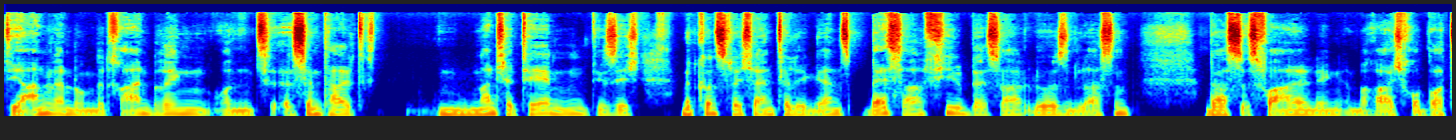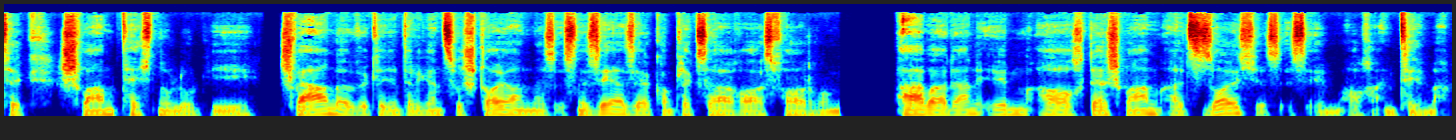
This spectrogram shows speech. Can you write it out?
die Anwendung mit reinbringen und es sind halt manche Themen, die sich mit künstlicher Intelligenz besser, viel besser lösen lassen. Das ist vor allen Dingen im Bereich Robotik, Schwarmtechnologie, Schwärme wirklich intelligent zu steuern. Das ist eine sehr, sehr komplexe Herausforderung. Aber dann eben auch der Schwarm als solches ist eben auch ein Thema.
